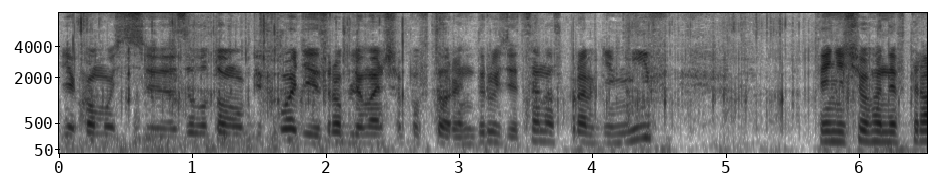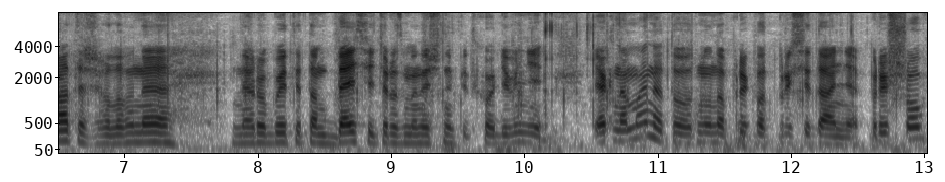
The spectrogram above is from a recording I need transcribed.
в якомусь е, золотому підході і зроблю менше повторень. Друзі, це насправді міф. Ти нічого не втратиш, головне не робити там 10 розминочних підходів. Ні. Як на мене, то, ну, наприклад, присідання. Прийшов,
